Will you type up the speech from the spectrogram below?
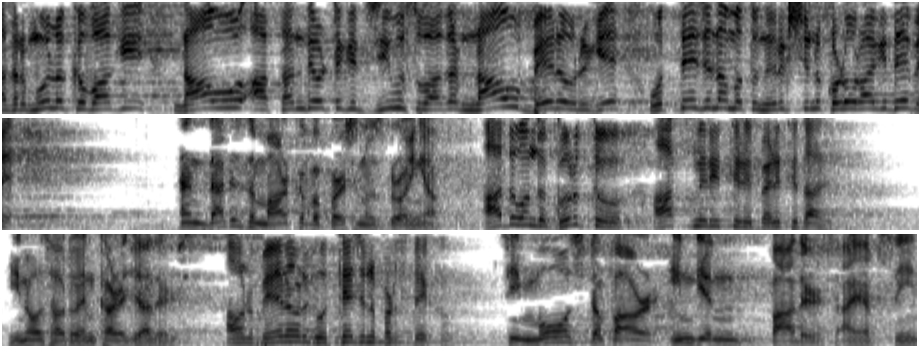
ಅದರ ಮೂಲಕವಾಗಿ ನಾವು ಆ ತಂದೆಯೊಟ್ಟಿಗೆ ಜೀವಿಸುವಾಗ ನಾವು ಬೇರೆಯವರಿಗೆ ಉತ್ತೇಜನ ಮತ್ತು ನಿರೀಕ್ಷೆಯನ್ನು ಕೊಡುವರಾಗಿದ್ದೇವೆ And that is the mark of a person who's growing up. ಅದು ಒಂದು ಗುರುತು ಆತ್ಮೀಯ ರೀತಿಯಲ್ಲಿ ಬೆಳೀತಿದ್ದಾನೆ He knows how to encourage others. ಅವನು ಬೇರೆಯವರಿಗೆ ಉತ್ತೇಜನ ಪಡಿಸಬೇಕು See, most of our Indian fathers I have seen,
